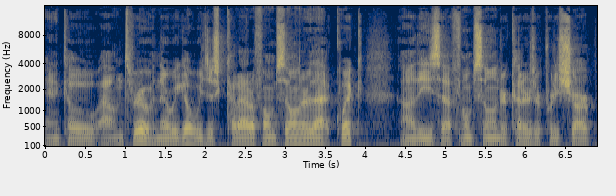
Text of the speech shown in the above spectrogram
and go out and through and there we go we just cut out a foam cylinder that quick uh, these uh, foam cylinder cutters are pretty sharp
